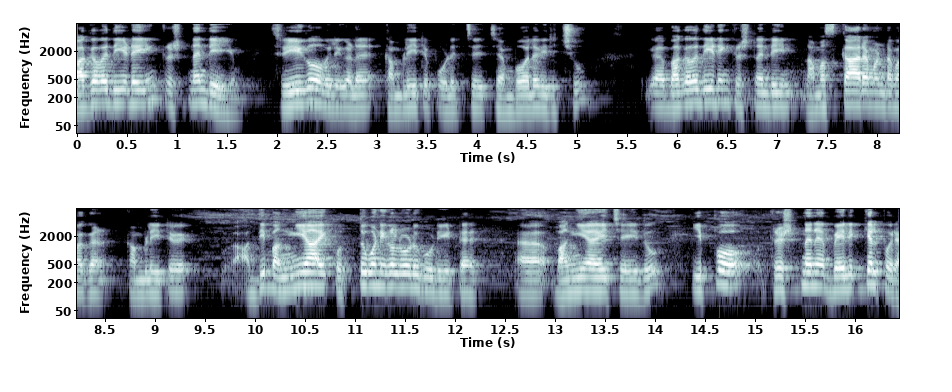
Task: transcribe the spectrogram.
ഭഗവതിയുടെയും കൃഷ്ണന്റെയും ശ്രീകോവിലുകൾ കംപ്ലീറ്റ് പൊളിച്ച് ചെമ്പോല വിരിച്ചു. ഭഗവതിയുടെയും കൃഷ്ണന്റെയും നമസ്കാര മണ്ഡപങ്ങൾ കംപ്ലീറ്റ് അതിഭംഗിയായി കൊത്തുപണികളോട് കൂടിയിട്ട് ഭംഗിയായി ചെയ്തു. ഇപ്പോൾ കൃഷ്ണന് ബലിക്കൽപുര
